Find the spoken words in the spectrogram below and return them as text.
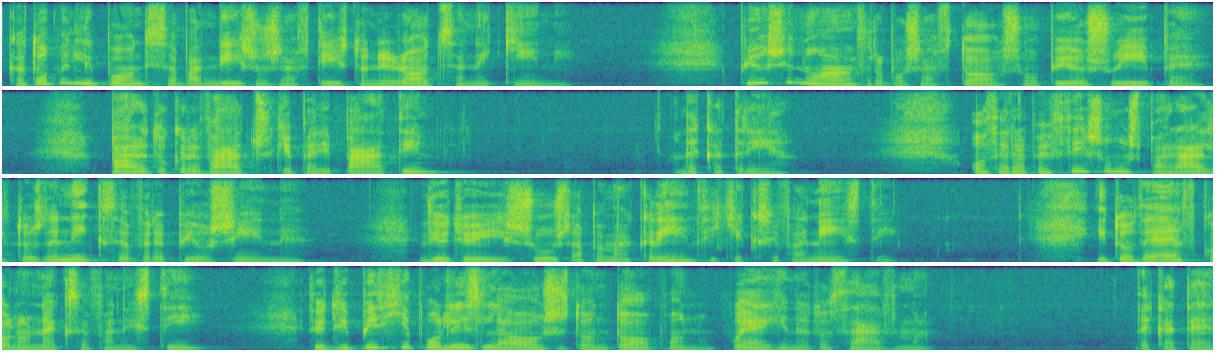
Κατόπιν λοιπόν της απαντήσεως αυτής τον ρώτησαν εκείνοι «Ποιος είναι ο άνθρωπος αυτός ο οποίος σου είπε «Πάρε το κρεβάτι σου και περιπάτη» 13. Ο θεραπευτής όμως παράλυτος δεν ήξευρε ποιος είναι διότι ο Ιησούς απεμακρύνθηκε και εξυφανίστη. Ή το δε εύκολο να εξαφανιστεί διότι υπήρχε πολλής λαός των τόπων που έγινε το θαύμα. 14.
